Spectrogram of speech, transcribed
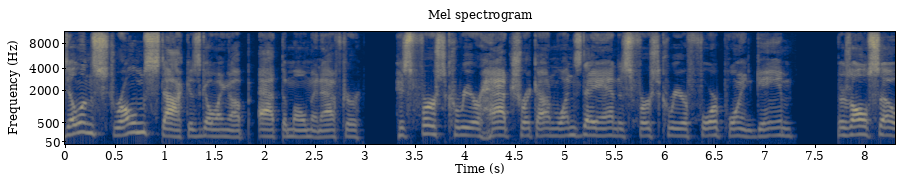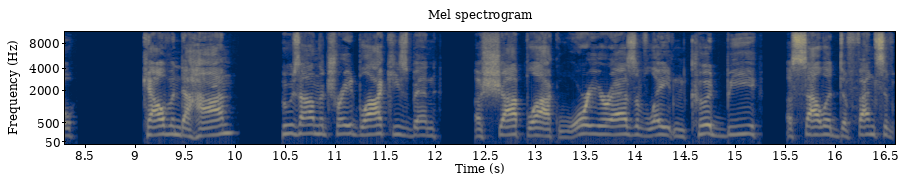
Dylan Strome's stock is going up at the moment after his first career hat trick on Wednesday and his first career four point game. There's also Calvin DeHaan, who's on the trade block. He's been a shot block warrior as of late and could be a solid defensive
